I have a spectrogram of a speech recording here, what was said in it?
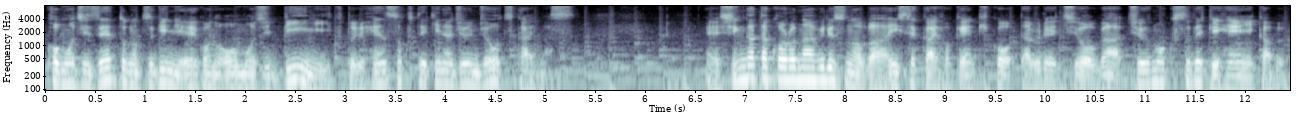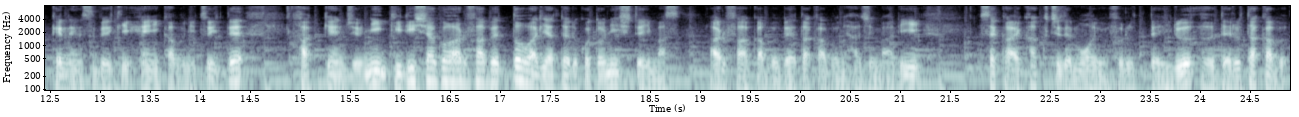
小文字 Z の次に英語の大文字 B に行くという変則的な順序を使います。新型コロナウイルスの場合世界保健機構 WHO が注目すべき変異株懸念すべき変異株について発見順にギリシャ語アルファベットを割り当てることにしていますアルファ株ベータ株に始まり世界各地で猛威を振るっているデルタ株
